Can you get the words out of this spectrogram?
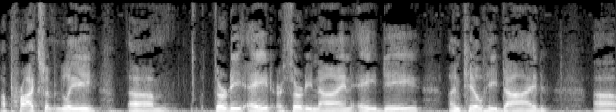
approximately um, 38 or 39 A.D. until he died uh,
